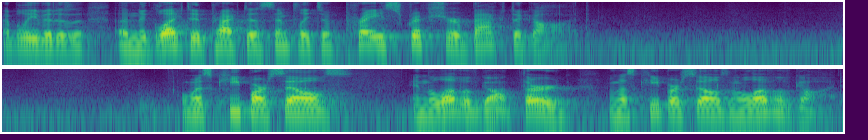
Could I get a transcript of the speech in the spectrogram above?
I believe it is a, a neglected practice simply to pray Scripture back to God. We must keep ourselves in the love of God. Third, we must keep ourselves in the love of God.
